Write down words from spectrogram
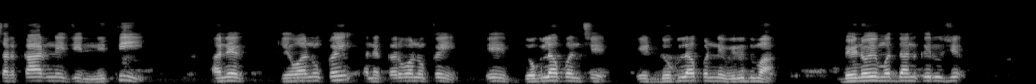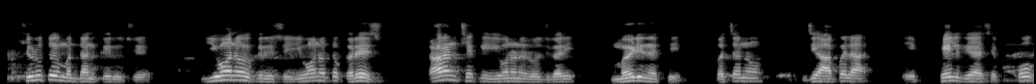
સરકારની જે નીતિ અને કહેવાનું કંઈ અને કરવાનું કંઈ એ ડોગલાપન છે, એ ડોગલાપનની વિરુદ્ધમાં બહેનોએ મતદાન કર્યું છે, ખેડૂતોએ મતદાન કર્યું છે, યુવાનોએ કર્યું છે. યુવાનો તો કરે જ. કારણ છે કે યુવાનોને રોજગારી મળી નથી. વચનો જે આપેલા એ ફેલ ગયા છે ફોક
